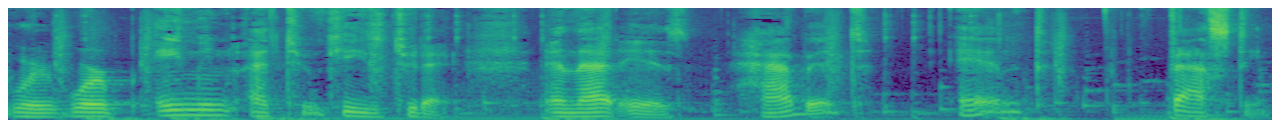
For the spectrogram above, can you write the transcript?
we're, we're aiming at two keys today, and that is habit and fasting.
